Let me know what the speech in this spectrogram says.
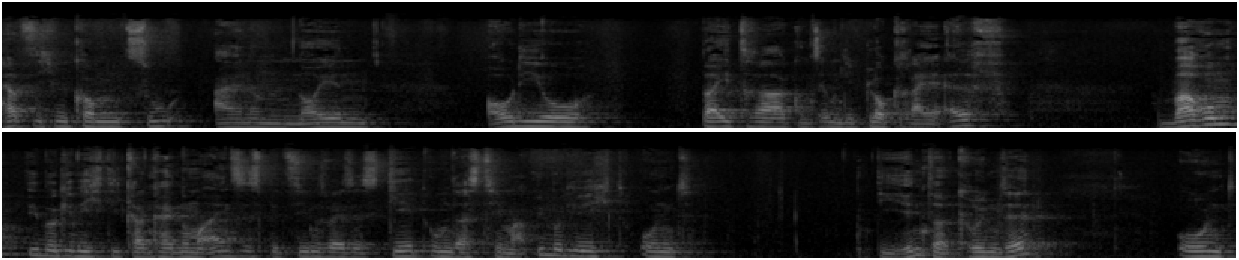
Herzlich willkommen zu einem neuen Audiobeitrag und um die Blockreihe 11. Warum Übergewicht die Krankheit Nummer 1 ist, beziehungsweise es geht um das Thema Übergewicht und die Hintergründe. Und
